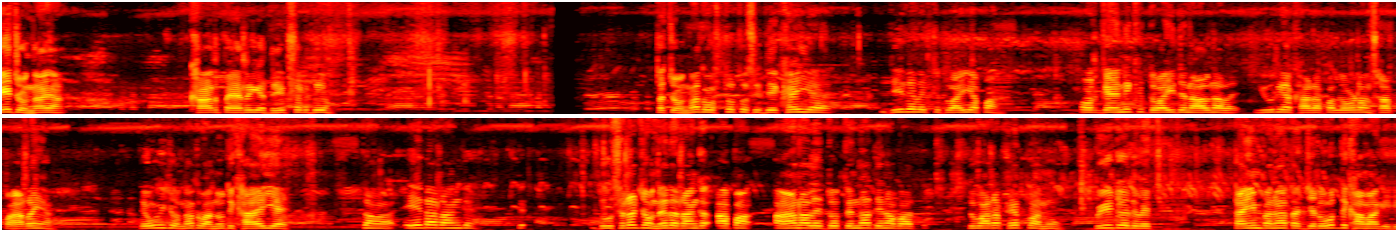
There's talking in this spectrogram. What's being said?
ਇਹ ਝੋਨਾ ਆ ਖਾਦ ਪੈ ਰਹੀ ਹੈ, ਦੇਖ ਸਕਦੇ ਹੋ। ਤਾਂ ਝੋਨਾ ਦੋਸਤੋ, ਤੁਸੀਂ ਦੇਖਿਆ ਹੀ ਹੈ, ਜਿਹਦੇ ਵਿੱਚ ਦਵਾਈ ਆਪਾਂ ਆਰਗੈਨਿਕ ਦਵਾਈ ਦੇ ਨਾਲ ਨਾਲ ਯੂਰੀਆ ਖਾਦ ਆਪਾਂ ਲੋੜ ਅਨੁਸਾਰ ਪਾ ਰਹੇ ਹਾਂ, ਤੇ ਉਹ ਵੀ ਝੋਨਾ ਤੁਹਾਨੂੰ ਦਿਖਾਇਆ ਹੀ ਹੈ। ਤਾਂ ਇਹਦਾ ਰੰਗ ਦੂਸਰੇ ਝੋਨੇ ਦਾ ਰੰਗ ਆਪਾਂ ਆਉਣ ਵਾਲੇ ਦੋ ਤਿੰਨਾਂ ਦਿਨਾਂ ਬਾਅਦ ਦੁਬਾਰਾ ਫਿਰ ਤੁਹਾਨੂੰ ਵੀਡੀਓ ਦੇ ਵਿੱਚ ਟਾਈਮ ਬਣਾ ਤਾਂ ਜ਼ਰੂਰ ਦਿਖਾਵਾਂਗੇ।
